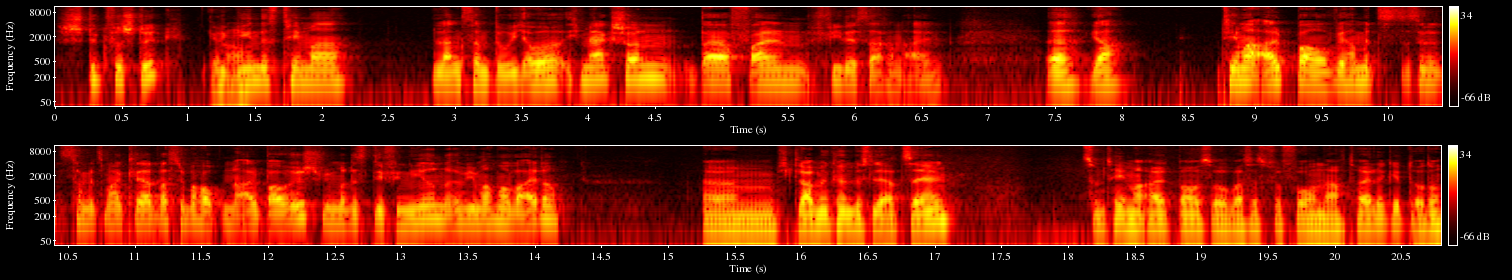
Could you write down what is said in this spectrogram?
Stück für Stück, wir Genau. gehen das Thema langsam durch. Aber ich merke schon, da fallen viele Sachen ein. Äh, ja, Thema Altbau. Wir haben jetzt, jetzt, haben jetzt mal erklärt, was überhaupt ein Altbau ist, wie wir das definieren. Äh, Wie machen wir weiter? Ähm, ich glaube, wir können ein bisschen erzählen zum Thema Altbau, so was es für Vor- und Nachteile gibt, oder?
